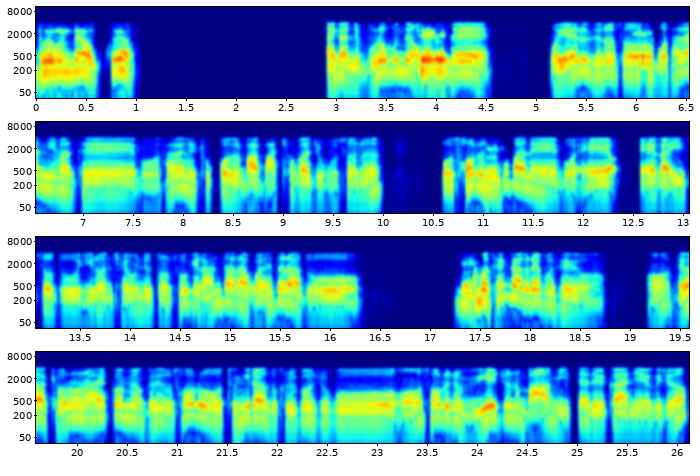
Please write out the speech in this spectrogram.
물어본 데는 없고요. 아니, 그러니까 이제 물어본 데는 제- 없는데 뭐 예를 들어서 예. 뭐 사장님한테 뭐 사장님 조건을 마, 맞춰가지고서는 뭐 서른 예. 초반에 뭐 애 애가 있어도 이런 재혼 요청을 소개를 한다라고 하더라도 네. 한번 생각을 해보세요. 어, 내가 결혼을 할 거면 그래도 서로 등이라도 긁어주고 어 서로 좀 위해주는 마음이 있어야 될 거 아니에요, 그죠?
